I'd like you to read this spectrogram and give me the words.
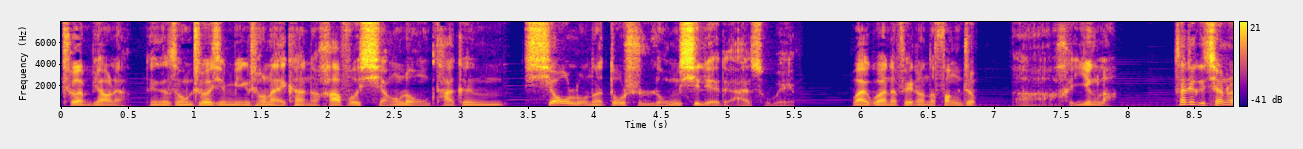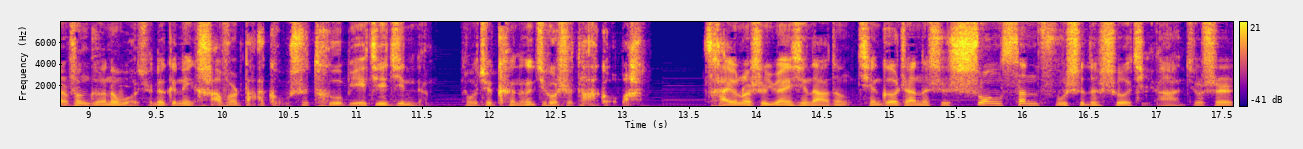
车很漂亮，那个从车型名称来看呢，哈弗翔龙它跟枭龙呢都是龙系列的 SUV，外观呢非常的方正啊，很硬朗。它这个前脸风格呢，我觉得跟那个哈弗大狗是特别接近的，我觉得可能就是大狗吧。采用的是圆形大灯，前格栅呢是双三辐式的设计啊，就是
